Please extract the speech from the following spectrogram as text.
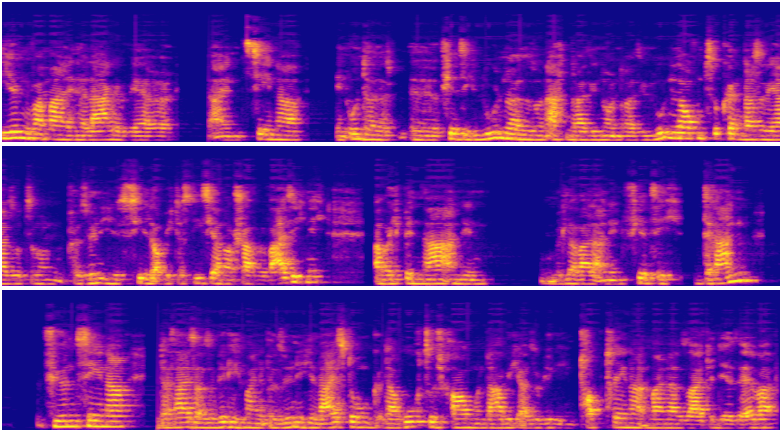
irgendwann mal in der Lage wäre, einen Zehner in unter äh, 40 Minuten, also so in 38, 39 Minuten laufen zu können. Das wäre so, ein persönliches Ziel. Ob ich das dieses Jahr noch schaffe, weiß ich nicht. Aber ich bin nah an den, mittlerweile an den 40 dran für einen Zehner. Das heißt also wirklich meine persönliche Leistung da hochzuschrauben. Und da habe ich also wirklich einen Top-Trainer an meiner Seite, der selber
